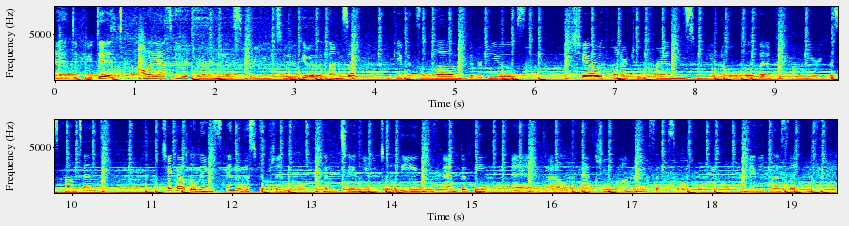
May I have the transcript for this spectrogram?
And if you did, all I ask in return is for you to give it a thumbs up, give it some love in the reviews, share with one or two friends whom you know will benefit from hearing this content. Check out the links in the description. Continue to lead with empathy, and I'll catch you on the next episode. Many blessings.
